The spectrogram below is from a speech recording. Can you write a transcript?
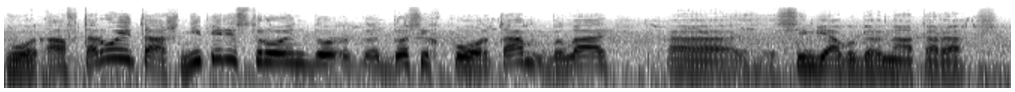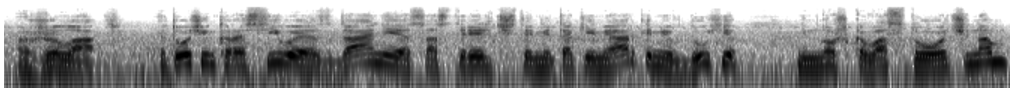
Вот. А второй этаж не перестроен до, до сих пор. Там была э, семья губернатора жила. Это очень красивое здание со стрельчатыми такими арками в духе немножко восточном.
